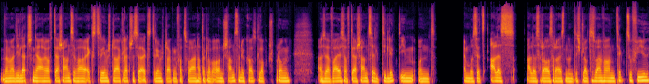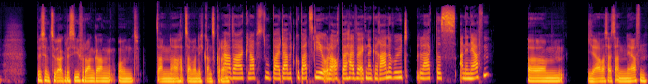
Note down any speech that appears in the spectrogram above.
wenn man die letzten Jahre auf der Schanze war, extrem stark, letztes Jahr extrem stark und vor zwei Jahren hat er, glaube ich, auch einen Schanzenrekord, glaube gesprungen. Also er weiß, auf der Schanze, die liegt ihm und er muss jetzt alles, alles rausreißen und ich glaube, das war einfach ein Tick zu viel, bisschen zu aggressiv rangegangen und dann hat es einfach nicht ganz gereicht. Aber glaubst du, bei David Kubacki oder auch bei Halvor Egner Geranerüth lag das an den Nerven? Ähm, ja, was heißt an Nerven?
